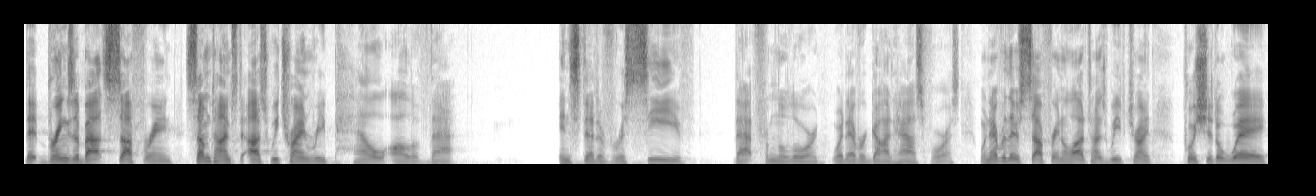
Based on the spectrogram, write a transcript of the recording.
that brings about suffering, sometimes to us, we try and repel all of that instead of receive that from the Lord, whatever God has for us. Whenever there's suffering, a lot of times we try and push it away.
